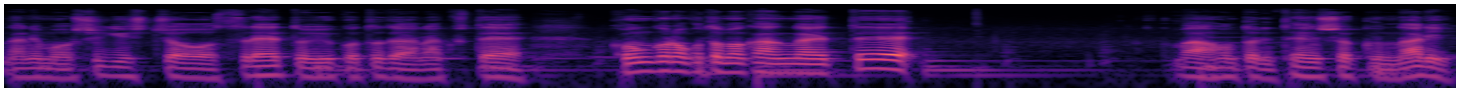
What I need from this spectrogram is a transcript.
何も主義主張をすれということではなくて今後のことも考えてまあ本当に転職なり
